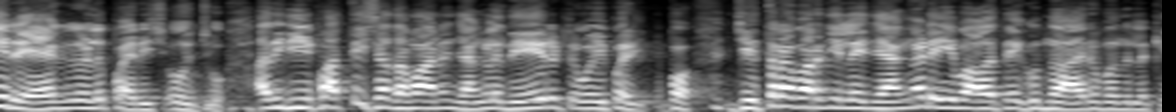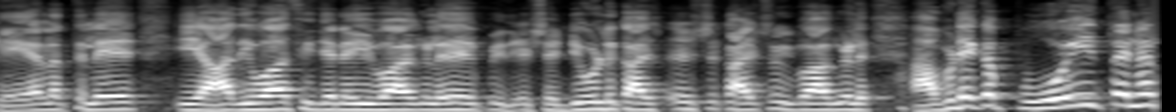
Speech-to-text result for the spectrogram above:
ഈ രേഖകൾ പരിശോധിച്ചു. അതിൽ ഈ പത്ത് ശതമാനം ഞങ്ങൾ നേരിട്ട് പോയി പരി ഇപ്പോൾ ചിത്ര പറഞ്ഞില്ലേ ഞങ്ങളുടെ ഈ ഭാഗത്തേക്കൊന്നും ആരും വന്നില്ല. കേരളത്തിലെ ഈ ആദിവാസി ജനവിഭാഗങ്ങൾ ഷെഡ്യൂൾഡ് കാഴ്ച വിഭാഗങ്ങൾ അവിടെയൊക്കെ പോയി തന്നെ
